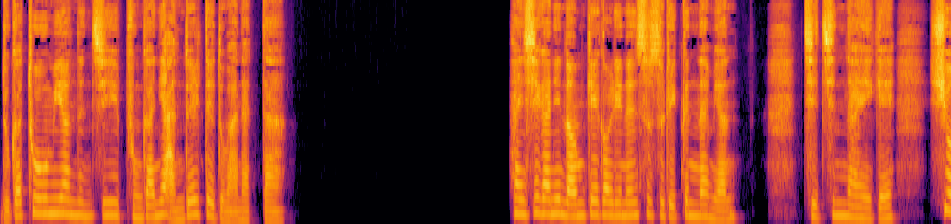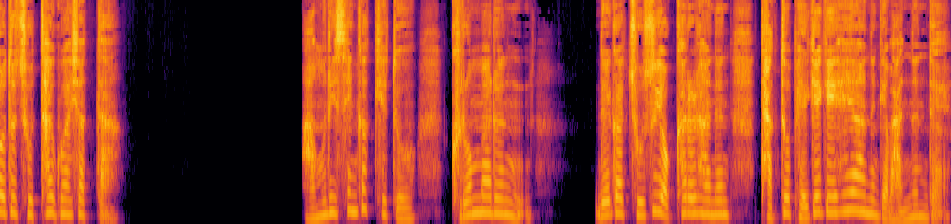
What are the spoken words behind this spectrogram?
누가 도움이었는지 분간이 안 될 때도 많았다. 한 시간이 넘게 걸리는 수술이 끝나면 지친 나에게 쉬어도 좋다고 하셨다. 아무리 생각해도 그런 말은 내가 조수 역할을 하는 닥터 백에게 해야 하는 게 맞는데.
